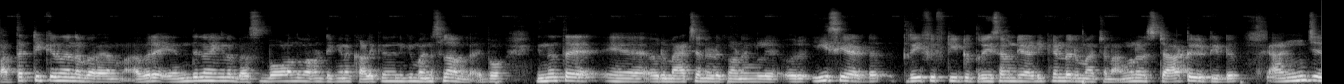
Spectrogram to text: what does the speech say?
പത്തറ്റിക്ക് എന്ന് തന്നെ പറയാം. അവർ എന്തിനാ ഇങ്ങനെ ബെസ്റ്റ് ബോൾ എന്ന് പറഞ്ഞിട്ട് ഇങ്ങനെ കളിക്കുന്നത് എനിക്ക് മനസ്സിലാവുന്നില്ല. ഇപ്പോൾ ഇന്നത്തെ ഒരു മാച്ച് തന്നെ എടുക്കുകയാണെങ്കിൽ ഒരു ഈസി ആയിട്ട് three fifty to three seventy അടിക്കേണ്ട ഒരു മാച്ചാണ് അങ്ങനെ ഒരു സ്റ്റാർട്ട് കിട്ടിയിട്ട് അഞ്ച്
